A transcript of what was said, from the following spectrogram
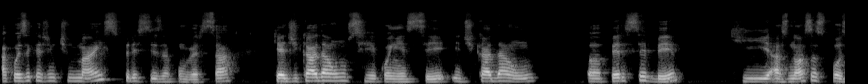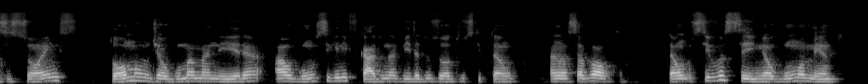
a coisa que a gente mais precisa conversar, que é de cada um se reconhecer e de cada um uh, perceber que as nossas posições tomam de alguma maneira algum significado na vida dos outros que estão à nossa volta. Então, se você em algum momento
